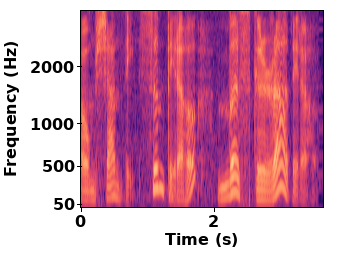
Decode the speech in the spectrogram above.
ओम शांति। सुनते रहो, मुस्कराते रहो।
